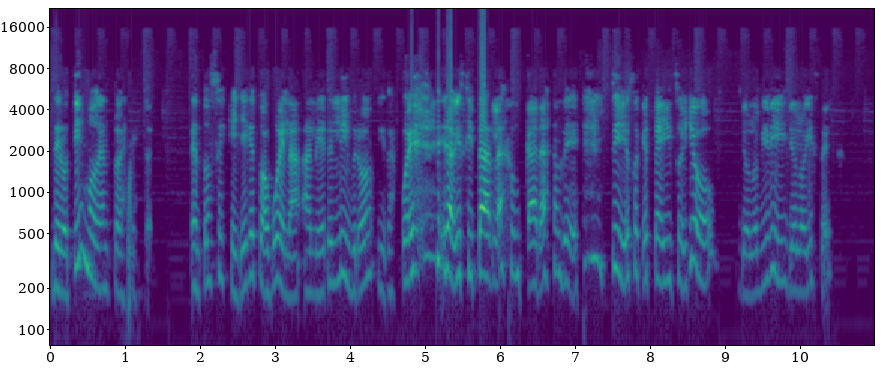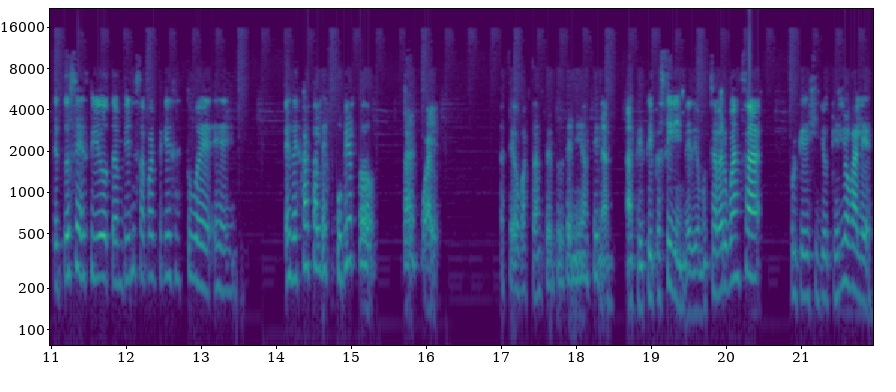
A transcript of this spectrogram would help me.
de erotismo dentro de esta historia. Entonces, que llegue tu abuela a leer el libro y después ir a visitarla con cara de, sí, eso que te hizo yo, yo lo viví, yo lo hice. Entonces, sido también esa parte que dices tú, eh, es dejar al descubierto tal cual. Ha sido bastante entretenido al final. Al principio sí, y me dio mucha vergüenza porque dije yo, ¿quién lo va a leer?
